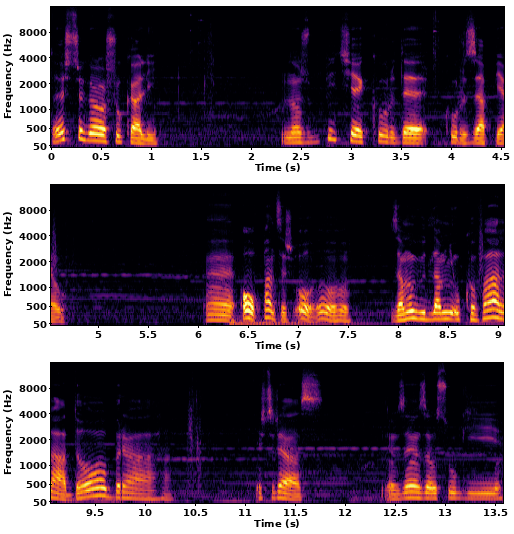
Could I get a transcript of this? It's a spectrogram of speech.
To jeszcze go oszukali. Noż bycie, kurde, kur zapiał. E, o, pancerz, o, o, o. Zamówił dla mnie u Kowala, dobra. Jeszcze raz. W zamian za usługi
